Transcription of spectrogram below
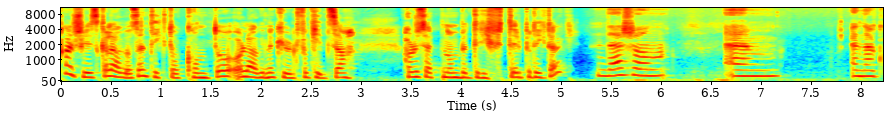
kanskje vi skal lage oss en TikTok-konto og lage noe kult for kidsa. Har du sett noen bedrifter på TikTok? Det er sånn em, NRK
